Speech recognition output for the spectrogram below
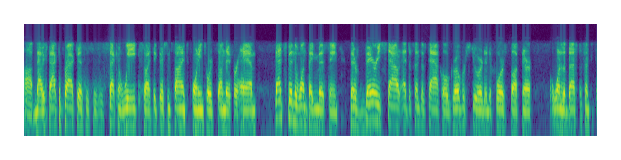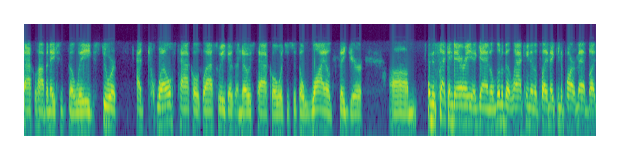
Uh, now he's back to practice. This is his second week, so I think there's some signs pointing towards Sunday for him. That's been the one thing missing. They're very stout at defensive tackle. Grover Stewart and DeForest Buckner, one of the best defensive tackle combinations in the league. Stewart had 12 tackles last week as a nose tackle, which is just a wild figure. Um, and the secondary, again, a little bit lacking in the playmaking department, but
